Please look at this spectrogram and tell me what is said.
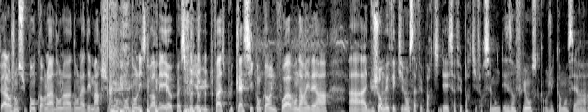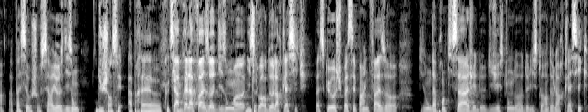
alors, j'en suis pas encore là dans la dans la démarche, dans, l'histoire, mais euh, parce qu'il y a eu une phase plus classique encore une fois avant d'arriver à, à à Duchamp. Mais effectivement, ça fait partie des. Ça fait partie forcément des influences quand j'ai commencé à, à passer aux choses sérieuses, disons. Duchamp, c'est après euh, que tu. C'est après la phase, euh, disons, euh, histoire de l'art classique, parce que je suis passé par une phase. euh, disons d'apprentissage et de digestion de, de l'histoire de l'art classique.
